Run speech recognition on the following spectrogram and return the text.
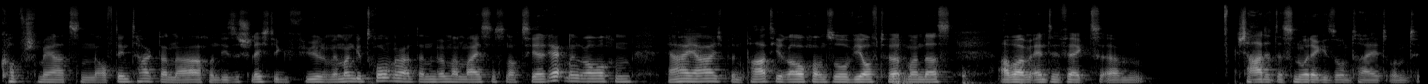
Kopfschmerzen, auf den Tag danach und dieses schlechte Gefühl. Und wenn man getrunken hat, dann will man meistens noch Zigaretten rauchen. Ja, ja, ich bin Partyraucher und so. Wie oft hört man das? Aber im Endeffekt ähm, schadet es nur der Gesundheit und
